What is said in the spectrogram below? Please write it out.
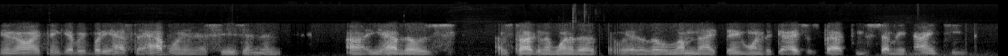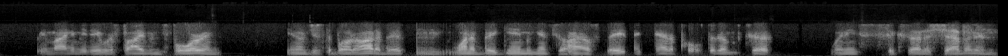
you know, I think everybody has to have one in a season, and uh, you have those. I was talking to one of the we had a little alumni thing. One of the guys was back from the '79 team, reminded me they were five and four, and you know just about out of it, and won a big game against Ohio State. And catapulted them to winning six out of seven and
